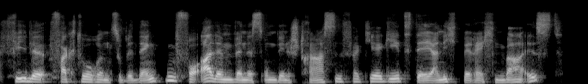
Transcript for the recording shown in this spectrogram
viele Faktoren zu bedenken, vor allem wenn es um den Straßenverkehr geht, der ja nicht berechenbar ist.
